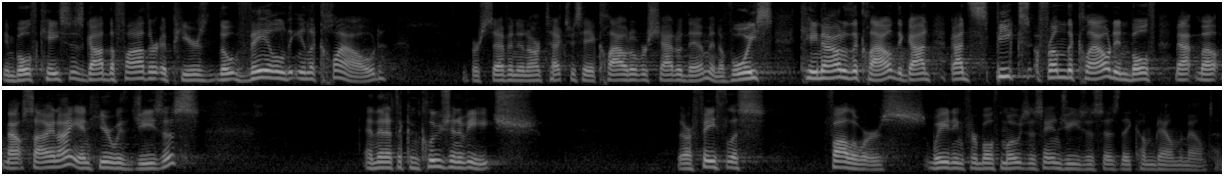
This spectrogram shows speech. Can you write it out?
In both cases, God the Father appears, though veiled in a cloud Verse 7 in our text, we say a cloud overshadowed them, and a voice came out of the cloud. That God, God speaks from the cloud in both Mount, Mount, Mount Sinai and here with Jesus. And then at the conclusion of each, there are faithless followers waiting for both Moses and Jesus as they come down the mountain.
